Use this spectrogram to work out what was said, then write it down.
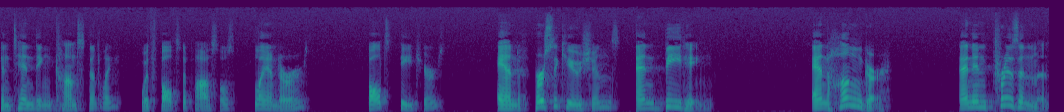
Contending constantly with false apostles, slanderers, false teachers, and persecutions, and beatings, and hunger, and imprisonment.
